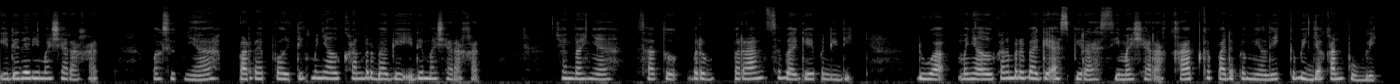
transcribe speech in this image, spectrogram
ide dari masyarakat. Maksudnya, partai politik menyalurkan berbagai ide masyarakat. Contohnya, 1. Berperan sebagai pendidik. 2. Menyalurkan berbagai aspirasi masyarakat kepada pemilik kebijakan publik.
